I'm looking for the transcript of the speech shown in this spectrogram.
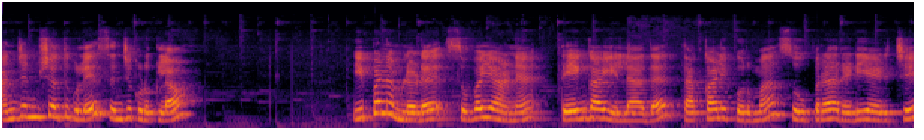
அஞ்சு நிமிஷத்துக்குள்ளேயே செஞ்சு கொடுக்கலாம். இப்போ நம்மளோட சுவையான தேங்காய் இல்லாத தக்காளி குருமா சூப்பராக ரெடி ஆயிடுச்சு.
